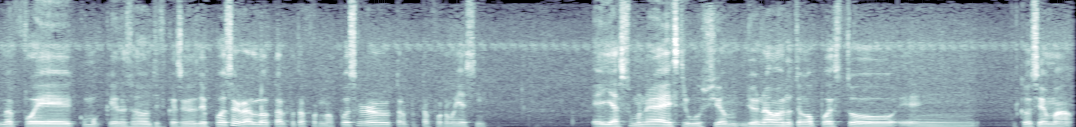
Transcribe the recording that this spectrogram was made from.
me fue como que las notificaciones de puedes agregarlo a tal plataforma, puedes agregarlo a tal plataforma y así. Ella es su manera de distribución. Yo nada más lo tengo puesto en. ¿Cómo se llama?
